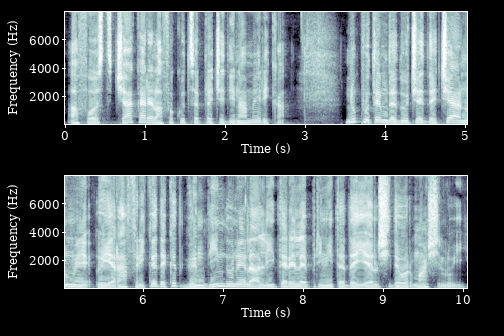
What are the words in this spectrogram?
a fost cea care l-a făcut să plece din America. Nu putem deduce de ce anume îi era frică decât gândindu-ne la literele primite de el și de urmașii lui.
